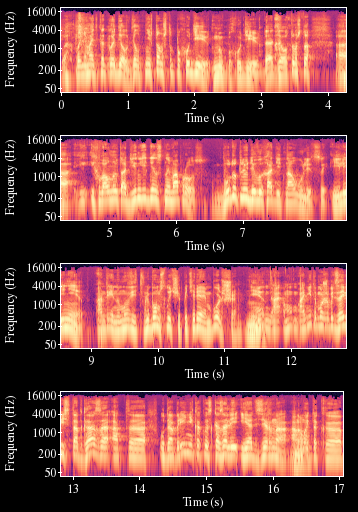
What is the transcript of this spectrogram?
понимаете, какое дело? Дело не в том, что похудеют, ну, похудеют, да, дело в том, что э, их волнует один единственный вопрос. Будут люди выходить на улицы или нет? Андрей, ну мы ведь в любом случае потеряем больше. Нет. Ну, а, Они-то, может быть, зависят от газа, от э, удобрений, как вы сказали, и от зерна. А Ну. мы так э,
